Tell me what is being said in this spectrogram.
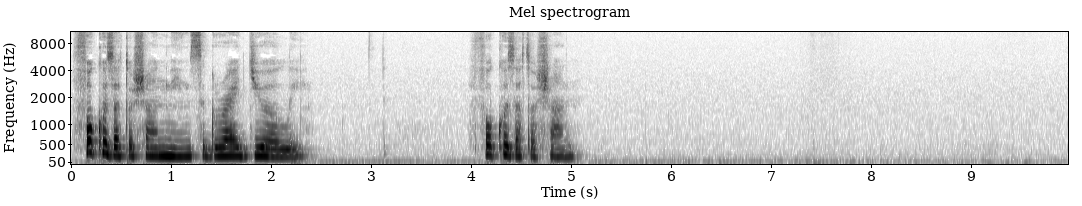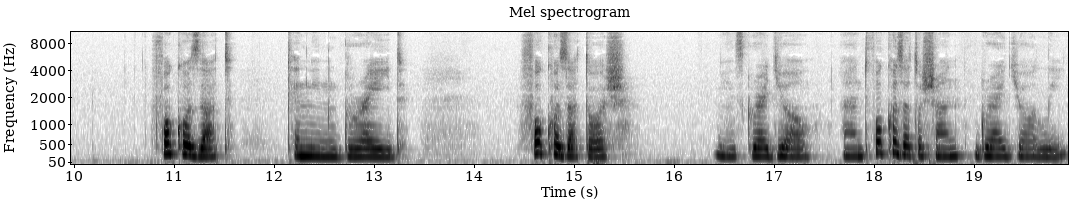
Fokozatosan means gradually. Fokozatosan. Fokozat can mean grade. Fokozatos means gradual, and fokozatosan gradually.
